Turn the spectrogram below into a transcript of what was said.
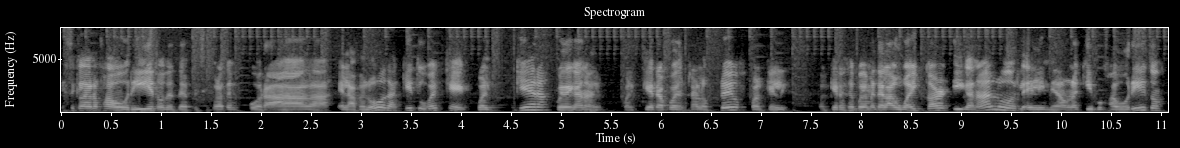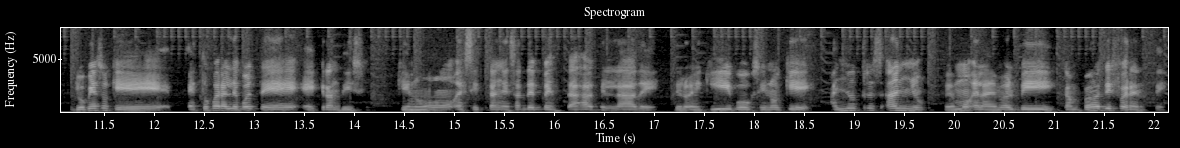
ese claro favorito desde el principio de la temporada. En la pelota, aquí tú ves que cualquiera puede ganar, cualquiera puede entrar a los playoffs, cualquier, cualquiera se puede meter a la white card y ganarlo, eliminar a un equipo favorito. Yo pienso que esto para el deporte es, grandísimo que no existan esas desventajas, ¿verdad? De, de, los equipos, sino que año tras año vemos en la MLB campeones diferentes.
